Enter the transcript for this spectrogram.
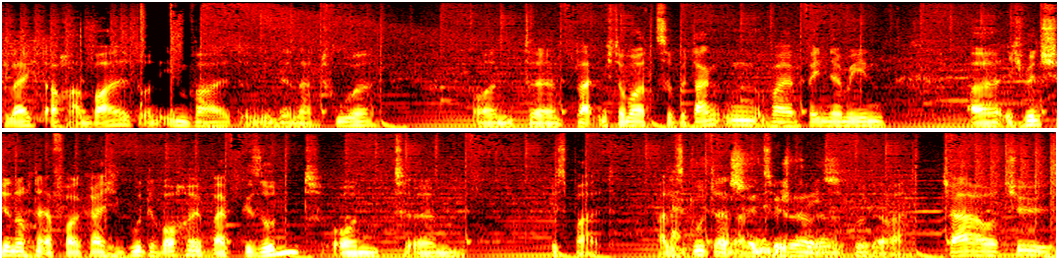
Vielleicht auch am Wald und im Wald und in der Natur. Und äh, bleibt mich nochmal zu bedanken bei Benjamin. Äh, ich wünsche dir noch eine erfolgreiche, gute Woche. Bleib gesund und ähm, bis bald. Alles Gute an alle. Ciao, tschüss.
